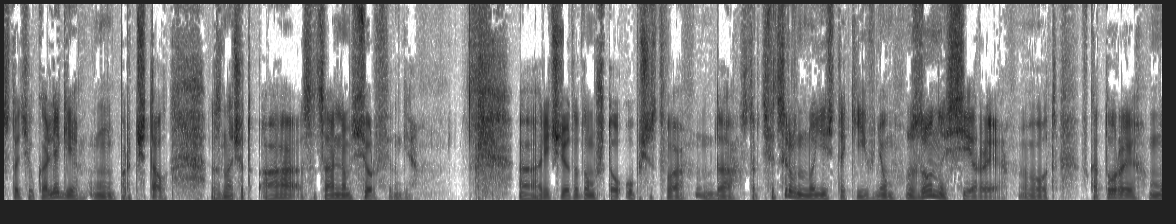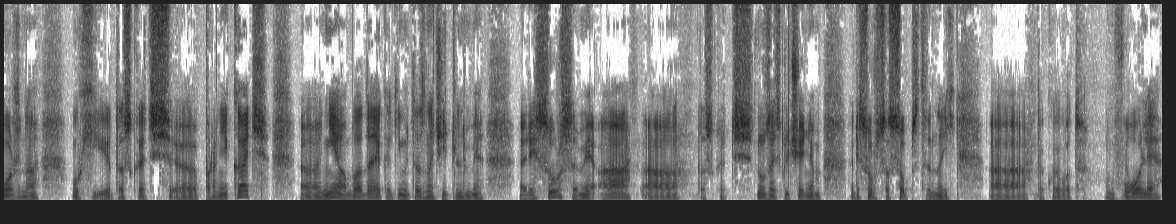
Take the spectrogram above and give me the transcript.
статью коллеги прочитал, значит, о социальном серфинге. А, речь идет о том, что общество, да, стратифицировано, но есть такие в нем зоны серые, вот, в которые можно, так сказать, э, проникать, э, не обладая какими-то значительными ресурсами, а, а так сказать, ну, за исключением ресурса собственной а, такой вот воли,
